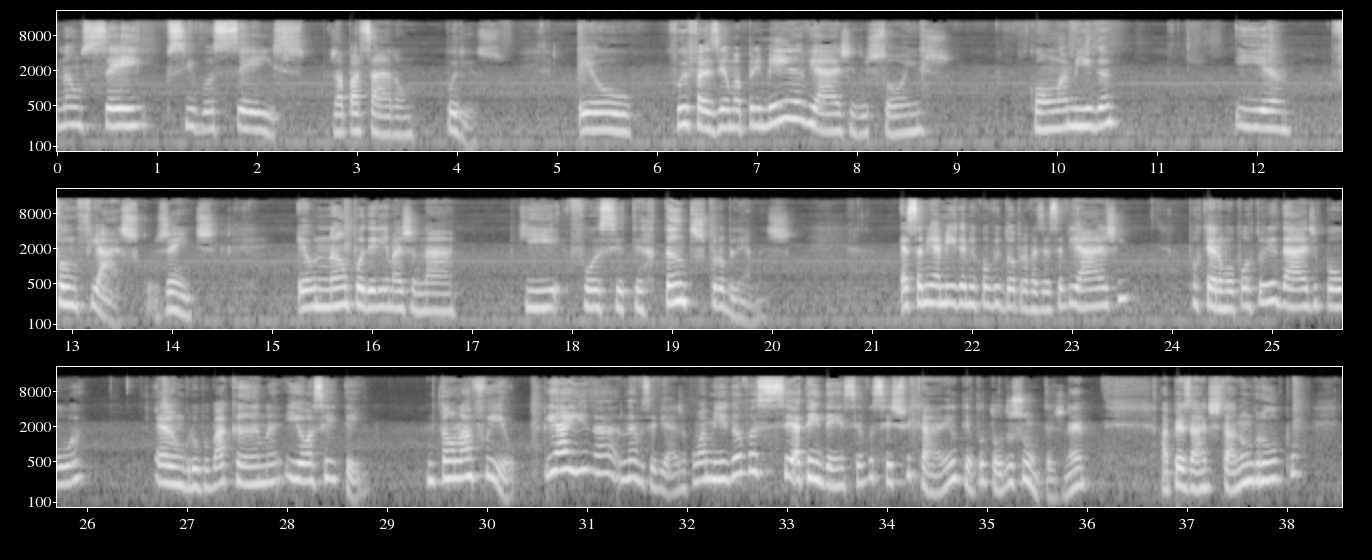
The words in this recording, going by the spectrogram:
Não sei se vocês já passaram por isso. Eu fui fazer uma primeira viagem dos sonhos com uma amiga e eh, foi um fiasco, gente. Eu não poderia imaginar que fosse ter tantos problemas. Essa minha amiga me convidou para fazer essa viagem porque era uma oportunidade boa, era um grupo bacana e eu aceitei. Então lá fui eu. E aí, né, né, você viaja com uma amiga, você a tendência é vocês ficarem o tempo todo juntas, né? Apesar de estar num grupo,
